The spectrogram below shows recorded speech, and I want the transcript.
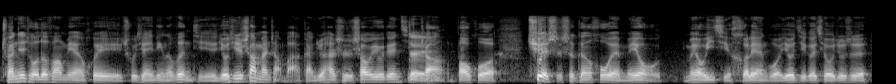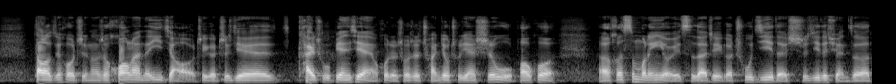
传接球的方面会出现一定的问题，尤其是上半场吧，感觉还是稍微有点紧张。包括确实是跟后卫没有没有一起合练过，有几个球就是到了最后只能是慌乱的一脚这个直接开出边线，或者说是传球出现失误。包括呃和斯莫林有一次的这个出击的时机的选择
